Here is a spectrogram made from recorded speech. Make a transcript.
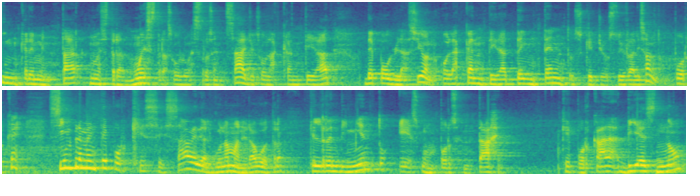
incrementar nuestras muestras o nuestros ensayos o la cantidad de población o la cantidad de intentos que yo estoy realizando. ¿Por qué? Simplemente porque se sabe de alguna manera u otra que el rendimiento es un porcentaje, que por cada 10 no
